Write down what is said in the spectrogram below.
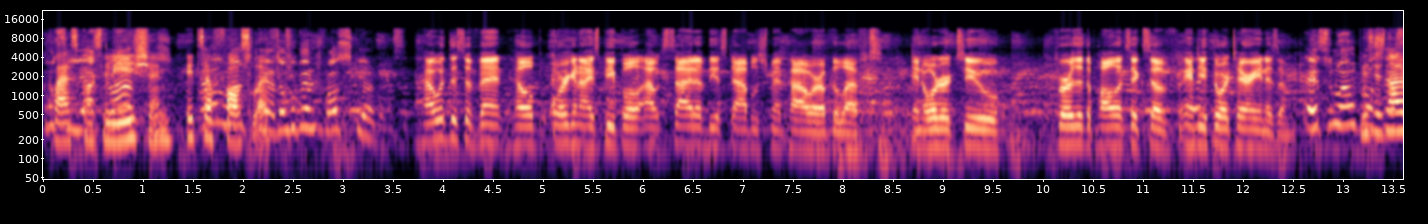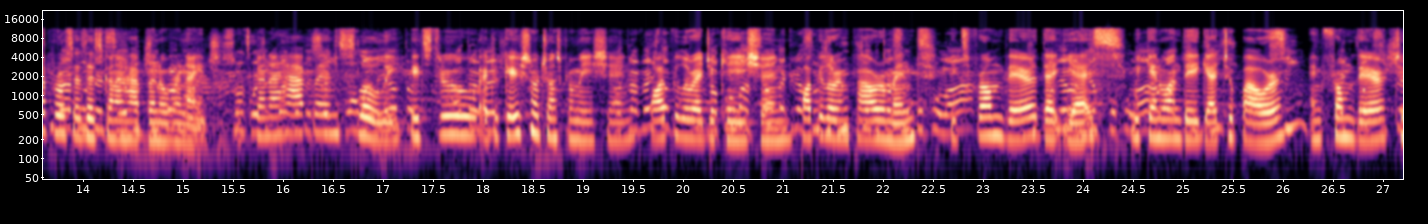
class conciliation, it's a false left. How would this event help organize people outside of the establishment power of the left in order to further the politics of anti-authoritarianism? This is not a process that's going to happen overnight. It's going to happen slowly. It's through educational transformation, popular education, popular empowerment. It's from there that, yes, we can one day get to power, and from there to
